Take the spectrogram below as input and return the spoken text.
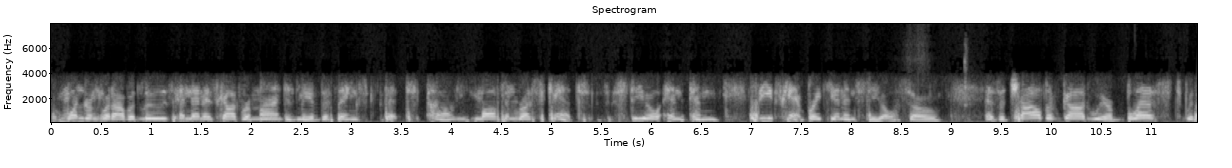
wondering what I would lose. And then as God reminded me of the things that um, moth and rust can't steal, and and thieves can't break in and steal. So, as a child of God, we are blessed with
